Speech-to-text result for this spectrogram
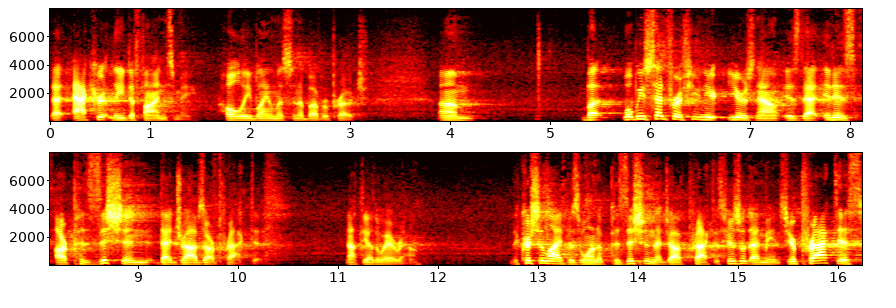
that accurately defines me holy, blameless, and above reproach. Um, but what we've said for a few years now is that it is our position that drives our practice, not the other way around. The Christian life is one of position that drives practice. Here's what that means your practice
